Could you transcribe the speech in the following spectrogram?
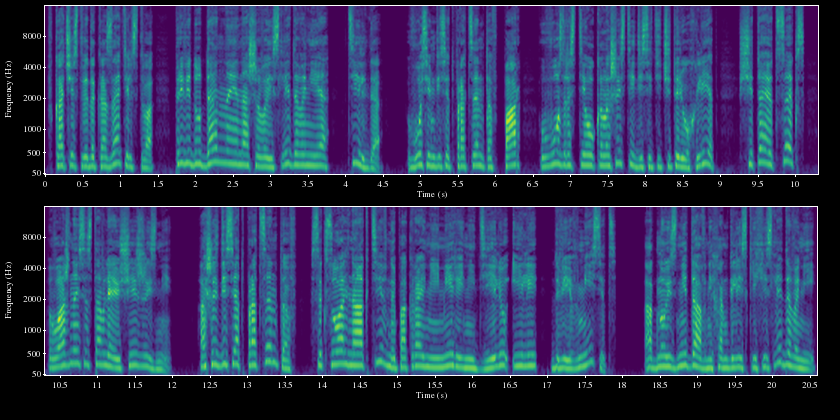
В качестве доказательства приведу данные нашего исследования Тильда – 80% пар в возрасте около 64 лет считают секс важной составляющей жизни, а 60% сексуально активны по крайней мере неделю или две в месяц. Одно из недавних английских исследований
